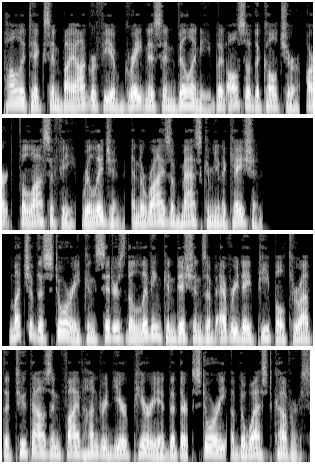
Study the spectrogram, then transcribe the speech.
politics and biography of greatness and villainy but also the culture, art, philosophy, religion, and the rise of mass communication. Much of the story considers the living conditions of everyday people throughout the 2,500-year period that their story of the West covers.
